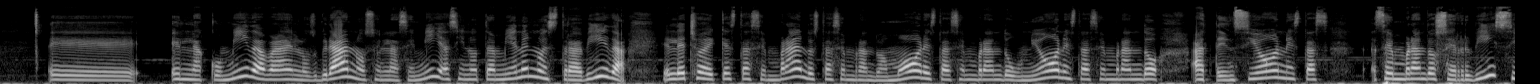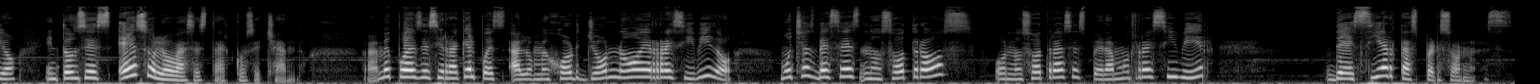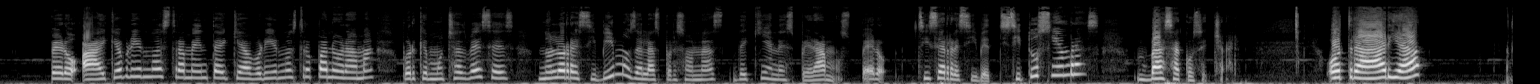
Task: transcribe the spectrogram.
Eh, en la comida, ¿verdad? en los granos, en las semillas, sino también en nuestra vida. El hecho de que estás sembrando, estás sembrando amor, estás sembrando unión, estás sembrando atención, estás sembrando servicio, entonces eso lo vas a estar cosechando. Me puedes decir, Raquel, pues a lo mejor yo no he recibido. Muchas veces nosotros o nosotras esperamos recibir de ciertas personas pero hay que abrir nuestra mente, hay que abrir nuestro panorama porque muchas veces no lo recibimos de las personas de quien esperamos, pero sí se recibe. Si tú siembras, vas a cosechar. Otra área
